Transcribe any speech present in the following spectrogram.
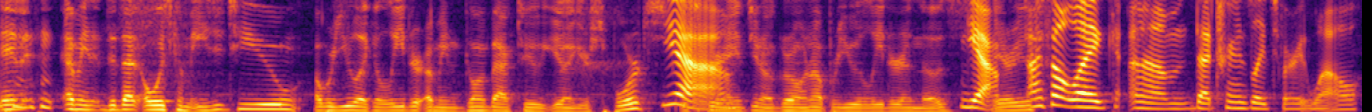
and I mean, did that always come easy to you? Or were you like a leader? I mean, going back to you know your sports Yeah. experience, you know, growing up, were you a leader in those yeah areas? i felt like um, that translates very well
